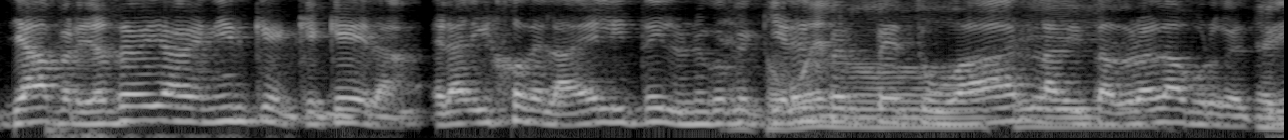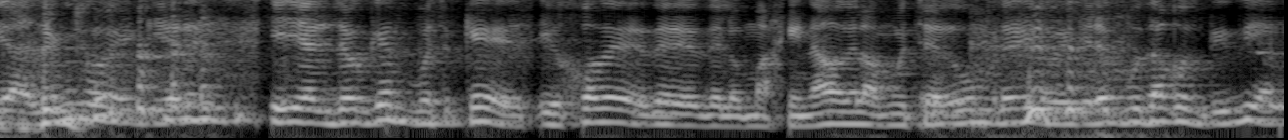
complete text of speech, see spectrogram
Ya, pero ya se veía venir que, que ¿qué era? Era el hijo de la élite y lo único que Esto quiere bueno, es perpetuar sí. la dictadura de la burguesía. Es lo único que quiere. Y el Joker, pues, ¿qué es? Hijo de, de, de los marginados de la muchedumbre y lo que quiere es puta justicia.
